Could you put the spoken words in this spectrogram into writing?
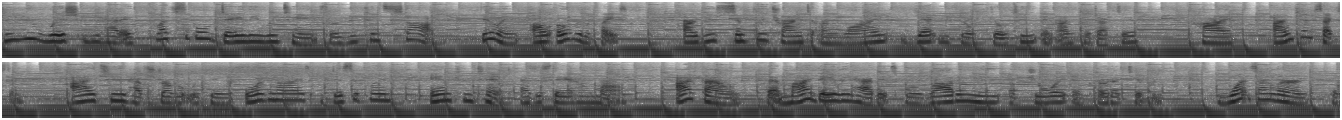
Do you wish you had a flexible daily routine so you can stop feeling all over the place? Are you simply trying to unwind yet you feel guilty and unproductive? Hi, I'm Kim Sexton. I too have struggled with being organized, disciplined, and content as a stay at home mom. I found that my daily habits were robbing me of joy and productivity. Once I learned the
